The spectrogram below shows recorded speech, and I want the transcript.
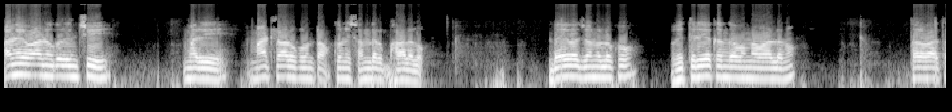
అనేవాడిని గురించి మరి మాట్లాడుకుంటాం కొన్ని సందర్భాలలో. దైవజనులకు వ్యతిరేకంగా ఉన్న వాళ్ళను తర్వాత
